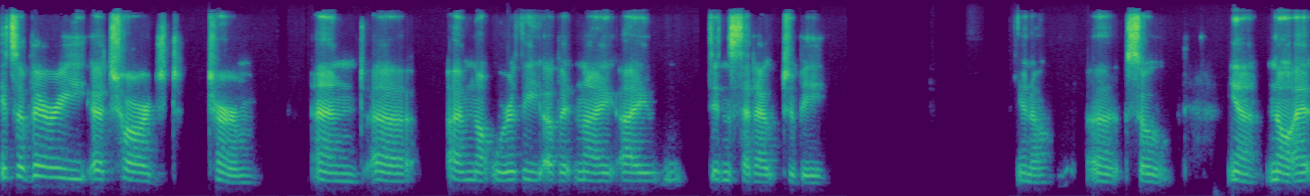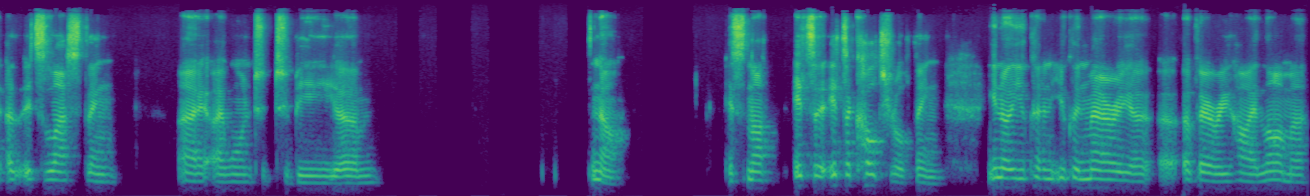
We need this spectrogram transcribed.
it's a very uh, charged term, and uh, I'm not worthy of it, and I I didn't set out to be you know. Uh, so, yeah, no, I, I, it's the last thing I, I wanted to be. Um, no, it's not. It's a it's a cultural thing, you know. You can you can marry a, a, very high lama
